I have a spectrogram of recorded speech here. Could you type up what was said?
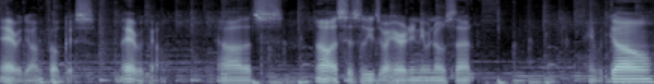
There we go, in focus. There we go. Uh, that's... Oh, it says leads right here. I didn't even notice that. Here we go.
